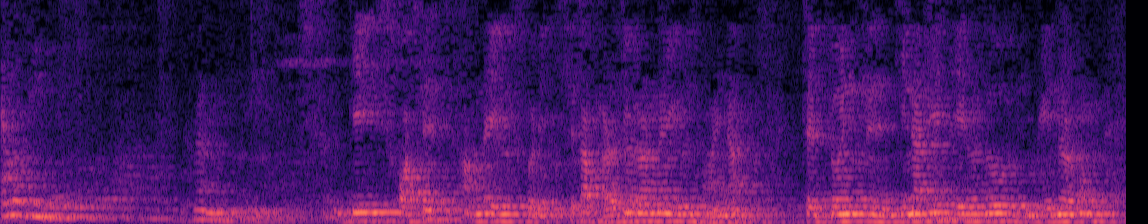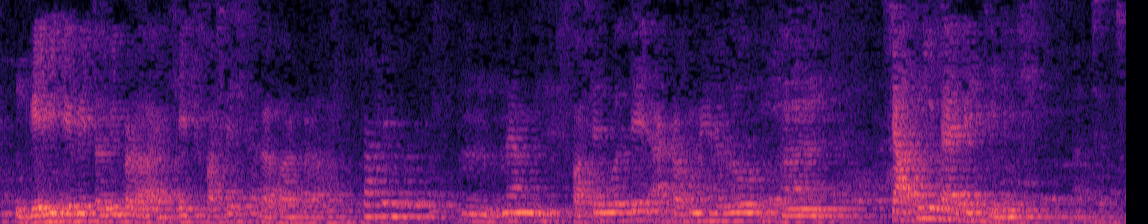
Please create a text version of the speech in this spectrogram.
এমন কি? জিনিস যে সসেস আমরা ইউজ করি সেটা ভারতীয় রান্নায় ইউজ হয় না। যে চীনাতে যেহেতু বিভিন্ন রকম গ্রেভি টেভি তৈরি করা হয় সেই সসেসটা ব্যবহার করা হয়। ম্যাম সসেস বলতে এক রকমের হলো চাটনি টাইপের জিনিস। আচ্ছা আচ্ছা।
